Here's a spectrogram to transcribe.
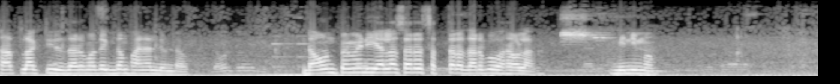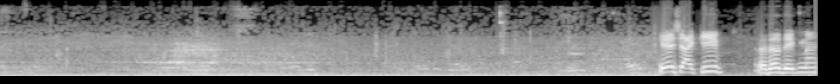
सात लाख तीस. हजारमध्ये एकदम फायनल देऊन टाकू. डाऊन पेमेंट याला सर सत्तर हजार रुपये भरावं लागेल मिनिमम ये शाकिब. इधर देखना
